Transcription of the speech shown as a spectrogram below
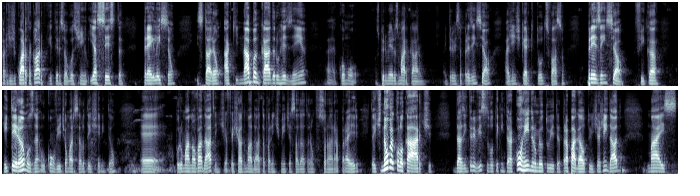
partir de quarta, claro, porque terça é Agostinho, e a sexta, pré-eleição, estarão aqui na bancada do Resenha, eh, como os primeiros marcaram a entrevista presencial, a gente quer que todos façam presencial. Fica, reiteramos né, o convite ao Marcelo Teixeira, então, é, por uma nova data, a gente tinha fechado uma data, aparentemente essa data não funcionará para ele, então a gente não vai colocar a arte das entrevistas, vou ter que entrar correndo no meu Twitter para pagar o tweet agendado, mas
